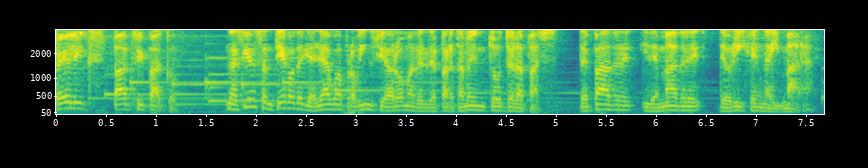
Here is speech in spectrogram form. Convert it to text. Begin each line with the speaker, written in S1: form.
S1: Félix Paz y Paco. Nació en Santiago de Yayagua, provincia Aroma del departamento de La Paz, de padre y de madre de origen aymara.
